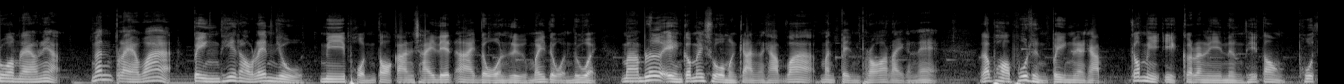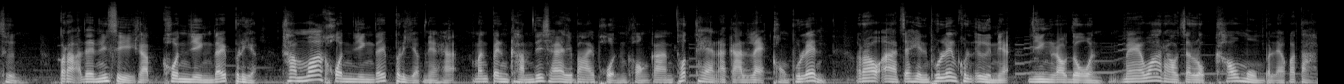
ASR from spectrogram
รวมแล้วเนี่ยนั่นแปลว่าปิงที่เราเล่นอยู่ มีผลต่อการใช้เดดไอโดนหรือไม่โดนด้วย มาเบลอเองก็ไม่ชัวร์เหมือนกันนะครับว่ามันเป็นเพราะอะไรกันแน่ แล้วพอพูดถึงปิงเนะครับ ก็มีอีกกรณีหนึ่งที่ต้องพูดถึง ประเด็นที่4ครับคนยิงได้เปรียบคำว่าคนยิงได้เปรียบเนี่ยฮะมันเป็นคำที่ใช้อธิบายผลของการทดแทนอาการแหลกของผู้เล่น เราอาจจะเห็นผู้เล่นคนอื่นเนี่ยยิงเราโดน แม้ว่าเราจะหลบเข้ามุมไปแล้วก็ตาม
